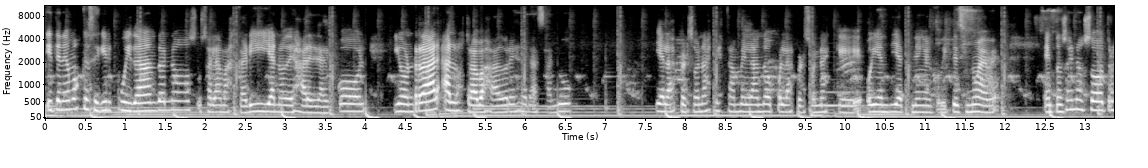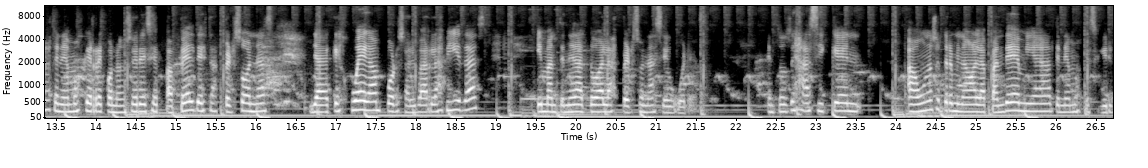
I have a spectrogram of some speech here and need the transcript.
y, tenemos que seguir cuidándonos, usar la mascarilla, no dejar el alcohol y honrar a los trabajadores de la salud y a las personas que están velando por las personas que hoy en día tienen el COVID-19. Entonces nosotros tenemos que reconocer ese papel de estas personas, ya que juegan por salvar las vidas y mantener a todas las personas seguras. Entonces, así que aún no se ha terminado la pandemia, tenemos que seguir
